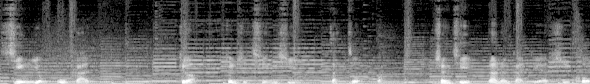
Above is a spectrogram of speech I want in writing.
心有不甘，这正是情绪在作怪。生气让人感觉失控。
